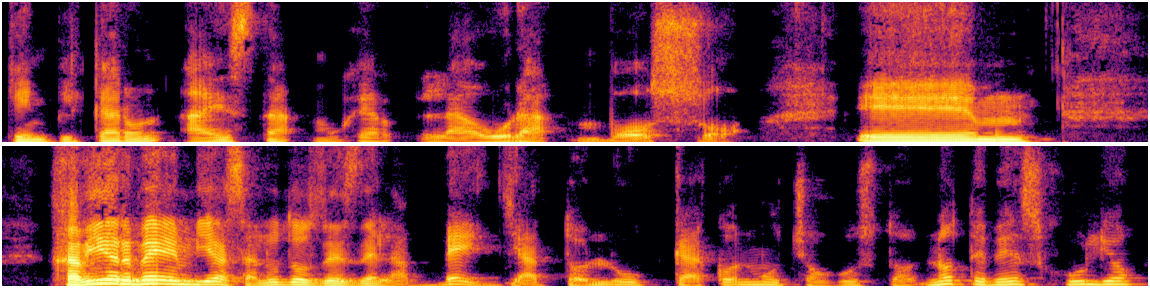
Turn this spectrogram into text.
que implicaron a esta mujer Laura Bozo. Em, Javier B. envía saludos desde la bella Toluca, con mucho gusto. ¿No te ves, Julio?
